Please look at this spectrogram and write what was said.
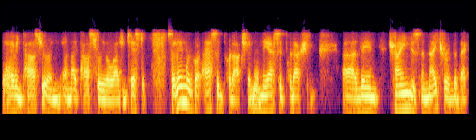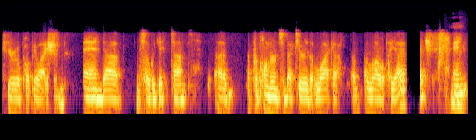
you have in pasture and, and they pass through the large intestine. So then we've got acid production, and the acid production uh, then changes the nature of the bacterial population. And uh, so we get um, uh, a preponderance of bacteria that like a, a, a lower pH. And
